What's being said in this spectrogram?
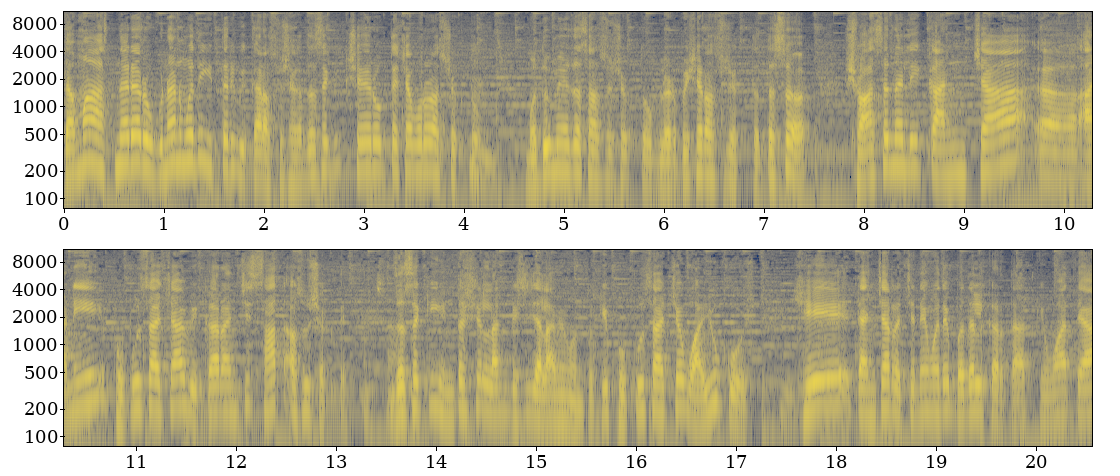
दमा असणाऱ्या रुग्णांमध्ये इतर विकार असू शकतात. जसं की क्षयरोग त्याच्याबरोबर असू शकतो. मधुमेह जसा असू शकतो ब्लड प्रेशर असू शकतं. तसं श्वासनलिकांच्या आणि फुफ्फुसाच्या विकारांची साथ असू शकते. जसं की इंटरशियल लंग डिसीज ज्याला आम्ही म्हणतो की फुफ्फुसाचे वायुकोश हे त्यांच्या रचनेमध्ये बदल करतात किंवा त्या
